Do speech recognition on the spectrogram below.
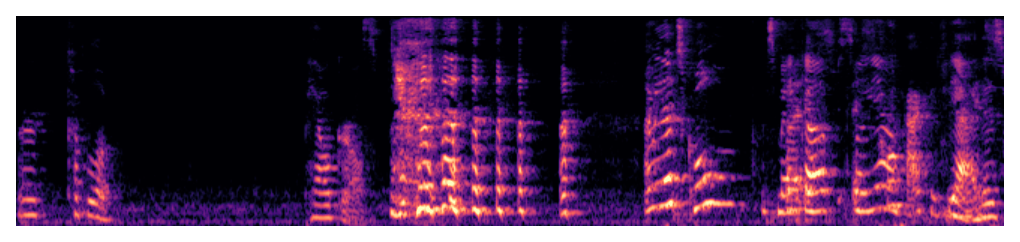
we're a couple of pale girls. I mean that's cool. It's makeup, it's, so it's yeah. cool packaging. Yeah, it It's,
